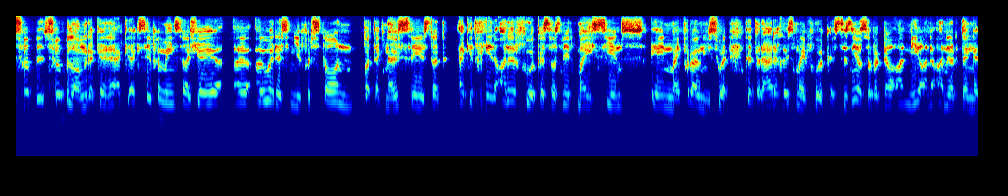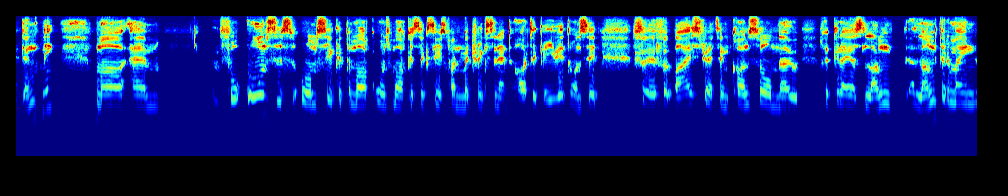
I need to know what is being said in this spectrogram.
so so belangrik en ek ek sê vir mense as jy uh, ouer is en jy verstaan wat ek nou sê is dat ek het geen ander fokus as net my seuns en my vrou nie. So dit regtig is my fokus. Dis nie asof ek nou aan nie aan ander dinge dink nie, maar ehm um, vir ons is om seker te maak ons maak 'n sukses van Matrix en Antarctica. Jy weet ons het vir vir Biostrat en Console nou gekry as lang langtermyn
